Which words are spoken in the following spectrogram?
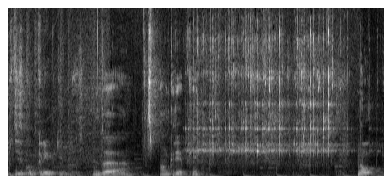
Здесь такой крепкий, блядь. Да, он крепкий. Ну,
